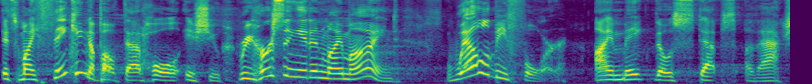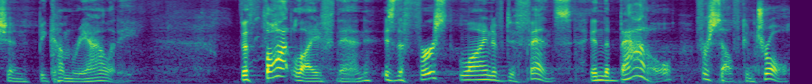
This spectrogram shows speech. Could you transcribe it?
it's my thinking about that whole issue, rehearsing it in my mind well before I make those steps of action become reality. The thought life, then, is the first line of defense in the battle for self control.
